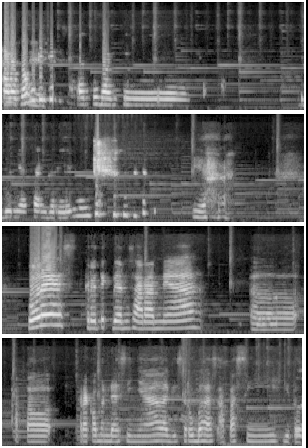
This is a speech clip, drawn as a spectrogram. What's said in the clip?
Kalau gue mungkin kan bisa bantu-bantu di dunia fangirling mungkin. Iya. Boleh kritik dan sarannya eh, atau rekomendasinya lagi seru bahas apa sih gitu.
